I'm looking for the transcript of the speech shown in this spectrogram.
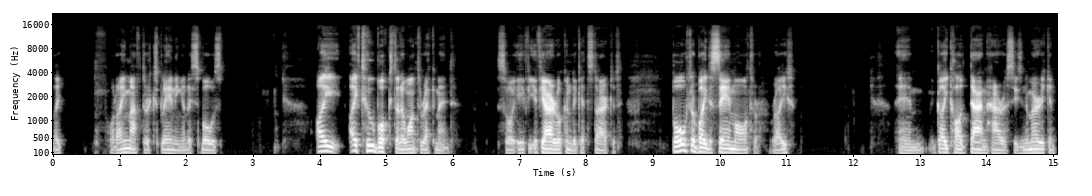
like what I'm after explaining it, I suppose. I I have two books that I want to recommend. So if if you are looking to get started, both are by the same author, right? Um, a guy called Dan Harris. He's an American.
